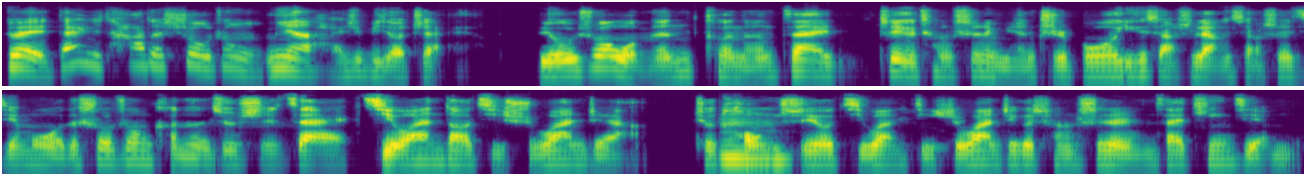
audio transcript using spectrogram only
对，但是它的受众面还是比较窄。比如说，我们可能在这个城市里面直播一个小时、两个小时的节目，我的受众可能就是在几万到几十万这样，就同时有几万、几十万这个城市的人在听节目。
